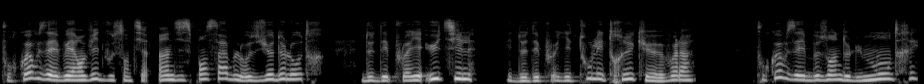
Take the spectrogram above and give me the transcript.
Pourquoi vous avez envie de vous sentir indispensable aux yeux de l'autre, de déployer utile? Et de déployer tous les trucs, voilà. Pourquoi vous avez besoin de lui montrer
